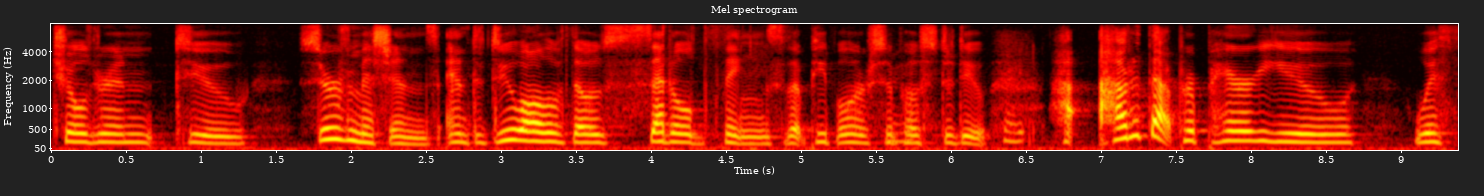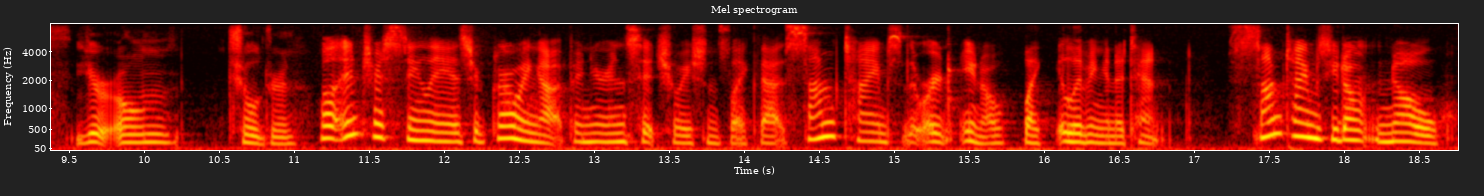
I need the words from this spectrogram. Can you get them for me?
children to serve missions and to do all of those settled things that people are supposed right. to do? Right. How, how did that prepare you with your own children? Well, interestingly, as you're growing up and you're in situations like that, sometimes, or you know, like living in a tent, sometimes you don't know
